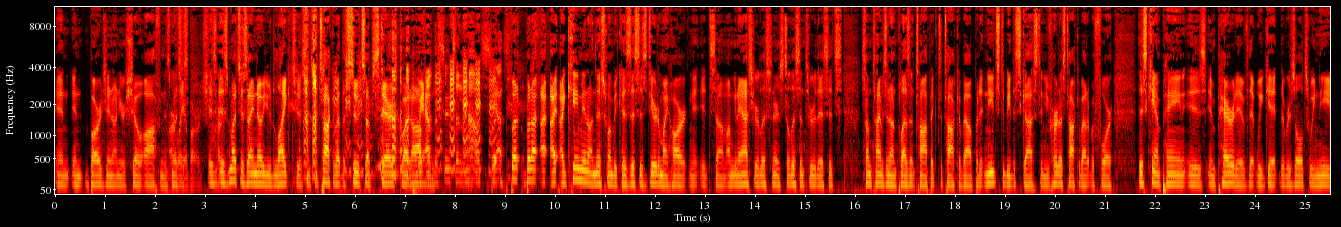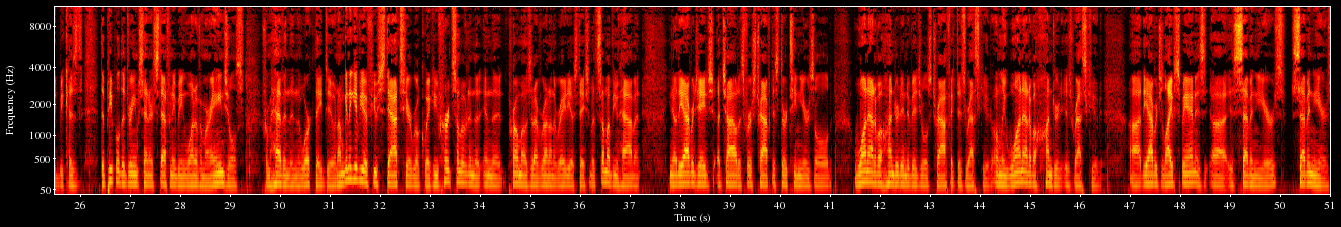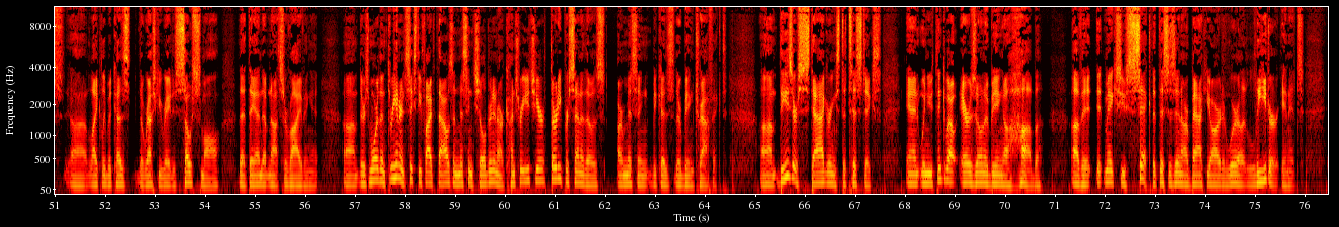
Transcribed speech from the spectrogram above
and and barge in on your show often as Hardly much as, as, as, much as I know you'd like to, since you talk about the suits upstairs quite often. We have the suits in the house. yes, but but I, I, I, came in on this one because this is dear to my heart, and it, it's um, I'm going to ask your listeners to listen through this. It's sometimes an unpleasant topic to talk about, but it needs to be discussed, and you've heard us talk about it before this campaign is imperative that we get the results we need because the people at the Dream Center, Stephanie being one of them, are angels from heaven in the work they do. And I'm going to give you a few stats here real quick. You've heard some of it in the in the promos that I've run on the radio station, but some of you haven't. You know, the average age a child is first trafficked is 13 years old. One out of a hundred individuals trafficked is rescued. Only one out of a hundred is rescued. Uh, the average lifespan is uh, is seven years. Seven years, uh, likely because the rescue rate is so small that they end up not surviving it. Um, there's more than 365,000 missing children in our country each year. 30% of those are missing because they're being trafficked. Um, these are staggering statistics. And when you think about Arizona being a hub of it, it makes you sick that this is in our backyard and we're a leader in it.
